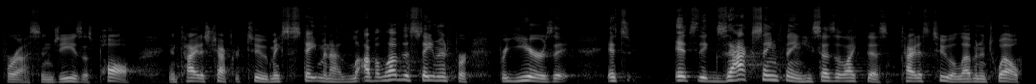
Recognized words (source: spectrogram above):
for us in Jesus. Paul in Titus chapter 2 makes a statement. I love, I've loved this statement for, for years. It, it's, it's the exact same thing. He says it like this Titus 2 11 and 12.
